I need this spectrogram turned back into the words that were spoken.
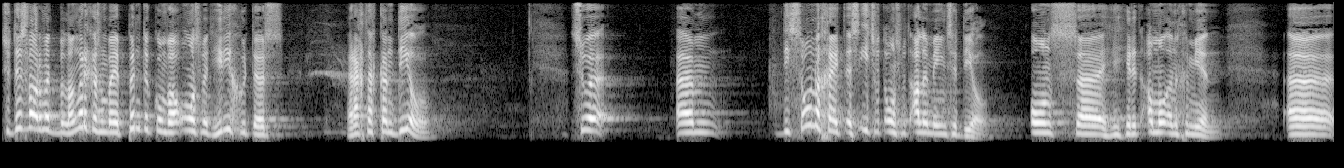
So dis waarom dit belangrik is om by 'n punt te kom waar ons met hierdie goeters regtig kan deel. So ehm um, die sondigheid is iets wat ons met alle mense deel ons uh, het dit almal in gemeen. Uh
